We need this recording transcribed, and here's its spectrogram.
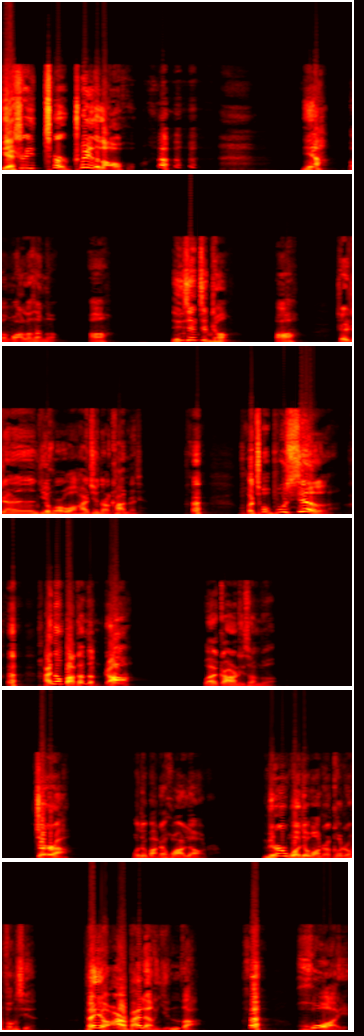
也是一气儿吹的老虎。哈哈哈您呀，甭管了，三哥啊，您先进城啊。这人一会儿我还去那儿看着去。哼，我就不信了，哼，还能把咱怎么着？我还告诉你，三哥，今儿啊，我就把这话撂这儿，明儿我就往这搁上封信，没有二百两银子，哼，霍爷，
